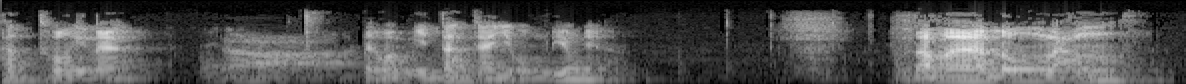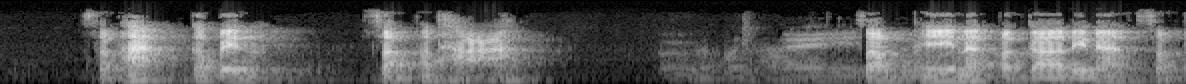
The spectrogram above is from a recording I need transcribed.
ทัดท้วงอีกนะแต่ว่ามีตั้งใจอยู่องค์เดียวเนี่ยต่อมาลงหลังสัพพะก็เป็นสัพพถา สัพเพนะปการินะสัพพ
